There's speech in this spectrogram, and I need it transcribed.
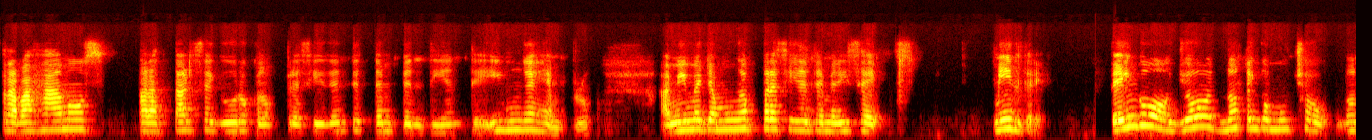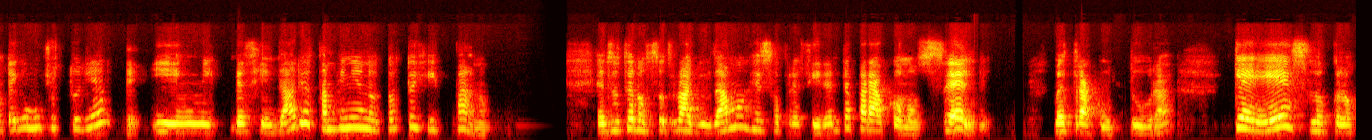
trabajamos para estar seguros que los presidentes estén pendientes. Y un ejemplo, a mí me llamó un presidente y me dice, Mildred, tengo, yo no tengo mucho, no tengo muchos estudiantes y en mi vecindario están viniendo todos estos hispanos. Entonces nosotros ayudamos a esos presidentes para conocer nuestra cultura, qué es lo que los,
